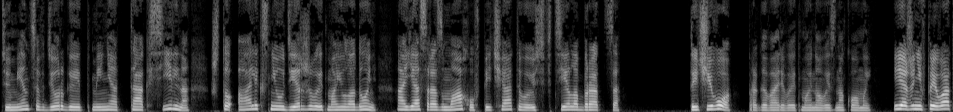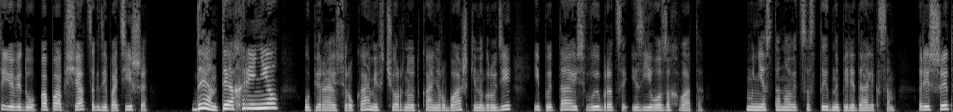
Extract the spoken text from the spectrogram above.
Тюменцев дергает меня так сильно, что Алекс не удерживает мою ладонь, а я с размаху впечатываюсь в тело братца. «Ты чего?» — проговаривает мой новый знакомый. «Я же не в приват ее веду, а пообщаться где потише». «Дэн, ты охренел?» Упираюсь руками в черную ткань рубашки на груди и пытаюсь выбраться из его захвата. Мне становится стыдно перед Алексом. Решит,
